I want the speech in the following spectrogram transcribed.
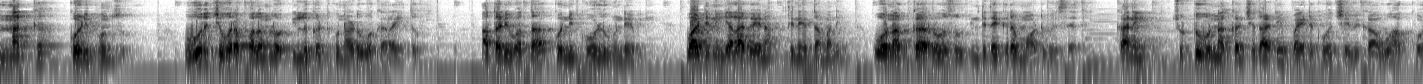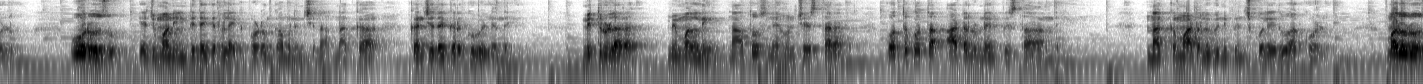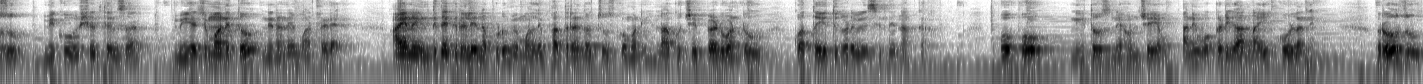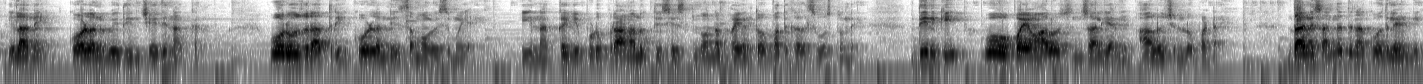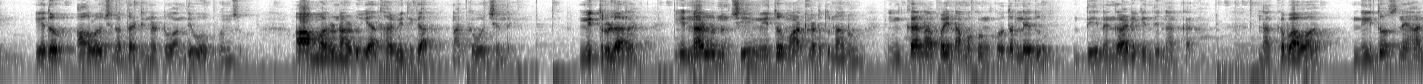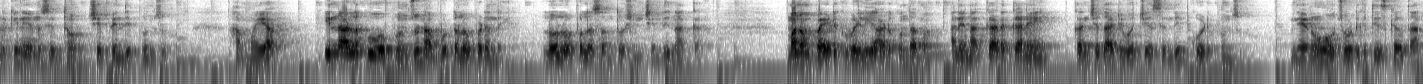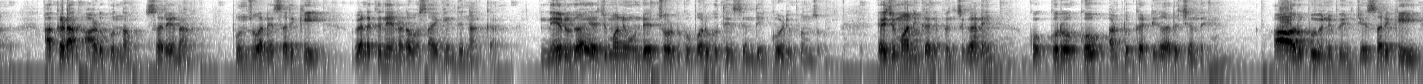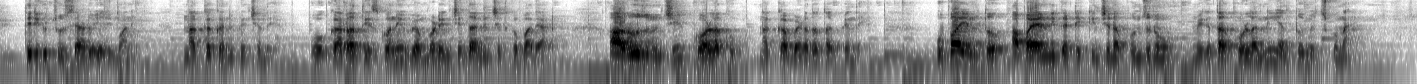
నక్క కోడిపుంజు ఊరి చివర పొలంలో ఇల్లు కట్టుకున్నాడు ఒక రైతు. అతడి వద్ద కొన్ని కోళ్ళు ఉండేవి. వాటిని ఎలాగైనా తినేద్దామని ఓ నక్క రోజు ఇంటి దగ్గర మాటు వేసేది. కానీ చుట్టూ ఉన్న కంచె దాటి బయటకు వచ్చేవి కావు ఆ కోళ్ళు. ఓ రోజు యజమాని ఇంటి దగ్గర లేకపోవడం గమనించిన నక్క కంచె దగ్గరకు వెళ్ళింది. మిత్రులారా మిమ్మల్ని నాతో స్నేహం చేస్తారా? కొత్త కొత్త ఆటలు నేర్పిస్తా అంది. నక్క మాటలు వినిపించుకోలేదు ఆ కోళ్ళు. మరో రోజు మీకు ఓ విషయం తెలుసా? మీ యజమానితో నిన్ననే మాట్లాడా. ఆయన ఇంటి దగ్గర లేనప్పుడు మిమ్మల్ని భద్రంగా చూసుకోమని నాకు చెప్పాడు అంటూ కొత్త ఎత్తుగడ వేసింది నక్క. పోపో నీతో స్నేహం చేయం అని ఒక్కటిగా అన్నాయి కోళ్ళని. రోజు ఇలానే కోళ్ళను వేధించేది నక్క. ఓ రోజు రాత్రి కోళ్ళన్నీ సమావేశమయ్యాయి. ఈ నక్క ఎప్పుడు ప్రాణాలు తీసేస్తుందో అన్న భయంతో బతకాల్సి వస్తుంది. దీనికి ఓ ఉపాయం ఆలోచించాలి అని ఆలోచనలో పడ్డాయి. దాని సంగతి నాకు వదిలేయండి. ఏదో ఆలోచన తట్టినట్టు అంది ఓ పుంజు. ఆ మరునాడు యథావిధిగా నక్క వచ్చింది. మిత్రులారా ఇన్నాళ్ళ నుంచి మీతో మాట్లాడుతున్నాను. ఇంకా నాపై నమ్మకం కుదరలేదు దీనంగా అడిగింది నక్క. నక్క బావా నీతో స్నేహానికి నేను సిద్ధం చెప్పింది పుంజు. అమ్మయ్యా ఇన్నాళ్ళకు ఓ పుంజు నా బుట్టలో పడింది. లోపల సంతోషించింది నక్క. మనం బయటకు వెళ్ళి ఆడుకుందామా అని నక్క అడగగానే కంచె దాటి వచ్చేసింది కోడిపుంజు నేను ఓ చోటుకి తీసుకెళ్తాను. అక్కడ ఆడుకుందాం సరేనా? పుంజు అనేసరికి వెనకనే నడవసాగింది నక్క. నేరుగా యజమాని ఉండే చోటుకు పరుగు తీసింది కోడిపుంజు యజమాని కనిపించగానే కొక్కురొక్కో అంటూ గట్టిగా అరిచింది. ఆ అరుపు వినిపించేసరికి తిరిగి చూశాడు యజమాని. నక్క కనిపించింది. ఓ కర్ర తీసుకొని వెంబడించి దాన్ని చితకబాదాడు. ఆ రోజు నుంచి కోళ్ళకు నక్క బెడద తప్పింది. ఉపాయంతో అపాయాన్ని గట్టెక్కించిన పుంజును మిగతా కోళ్ళన్నీ ఎంతో మెచ్చుకున్నాయి.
